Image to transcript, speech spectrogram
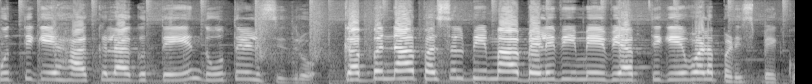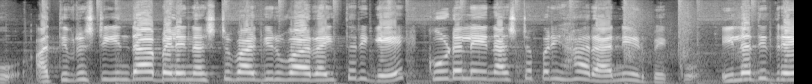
ಮುತ್ತಿಗೆ ಹಾಕಲಾಗುತ್ತೆ ಎಂದು ತಿಳಿಸಿದ್ರು. ಕಬ್ಬನ್ನ ಫಸಲ್ ಬಿಮಾ ಬೆಳೆ ವಿಮೆ ವ್ಯಾಪ್ತಿಗೆ ಒಳಪಡಿಸಬೇಕು. ಅತಿವೃಷ್ಟಿಯಿಂದ ಬೆಳೆ ನಷ್ಟವಾಗಿರುವ ರೈತರಿಗೆ ಕೂಡಲೇ ನಷ್ಟ ಪರಿಹಾರ ನೀಡಬೇಕು. ಇಲ್ಲದಿದ್ರೆ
